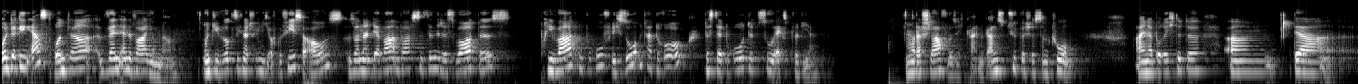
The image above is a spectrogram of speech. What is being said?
Und der ging erst runter, wenn er eine Valium nahm. Und die wirkt sich natürlich nicht auf Gefäße aus, sondern der war im wahrsten Sinne des Wortes privat und beruflich so unter Druck, dass der drohte zu explodieren. Oder Schlaflosigkeit, ein ganz typisches Symptom. Einer berichtete, ähm, der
